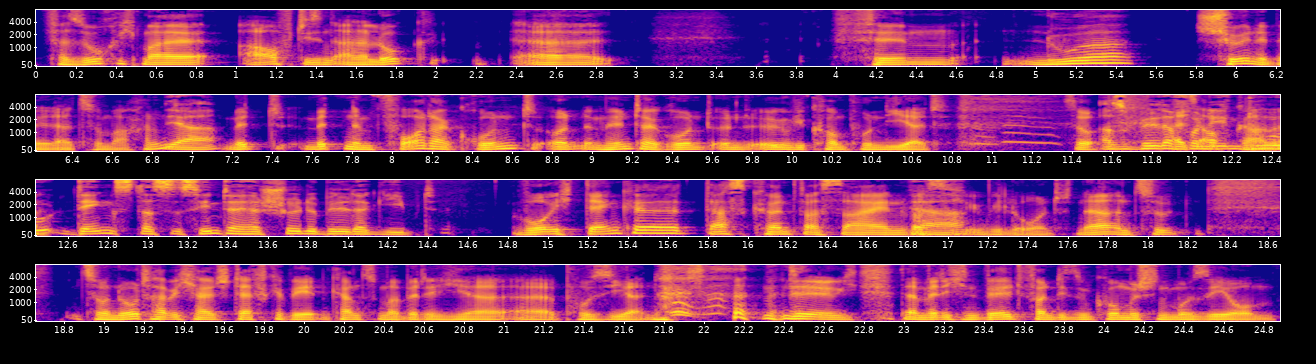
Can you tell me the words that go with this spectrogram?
versuche ich mal auf diesen analog äh, Film nur schöne Bilder zu machen. Ja. Mit, mit einem Vordergrund und einem Hintergrund und irgendwie komponiert. So, Also Bilder, von denen Aufgabe. du denkst, dass es hinterher schöne Bilder gibt. Wo ich denke, das könnte was sein, was Ja. sich irgendwie lohnt. Ne? Und zu, zur Not habe ich halt Steff gebeten, kannst du mal bitte hier äh, posieren, damit, ich ein Bild von diesem komischen Museum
